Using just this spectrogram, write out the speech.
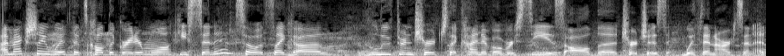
I'm actually with, it's called the Greater Milwaukee Synod. So it's like a Lutheran church that kind of oversees all the churches within our synod.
